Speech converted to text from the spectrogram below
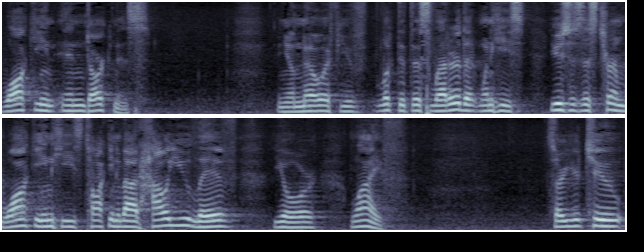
walking in darkness. And you'll know if you've looked at this letter that when he uses this term walking, he's talking about how you live your life. So you're to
